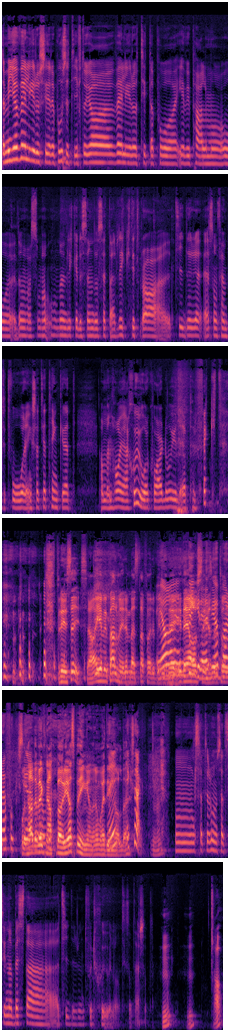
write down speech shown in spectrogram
Nej, men jag väljer att se det positivt och jag väljer att titta på Evi Palm och, och de som hon lyckades ändå sätta riktigt bra tider eh, som 52-åring så att jag tänker att ja men har jag sju år kvar då är det perfekt. Precis, ja Evi Palm är den bästa förebilden Ja, i det avseendet. jag bara hon, hon hade väl knappt börjat springa när hon var i din Nej, ålder. exakt. Mm, så att hon satt sina bästa tider runt 47 eller något sånt där. Så Mm, mm. Ja,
